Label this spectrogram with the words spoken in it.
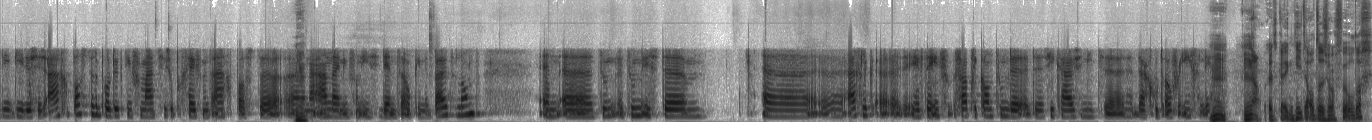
die, die dus is aangepast. De productinformatie is op een gegeven moment aangepast ja. naar aanleiding van incidenten ook in het buitenland. En toen, toen is de... eigenlijk heeft de fabrikant toen de, de ziekenhuizen niet daar goed over ingelicht. Hm. Nou, het klinkt niet al te zorgvuldig.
